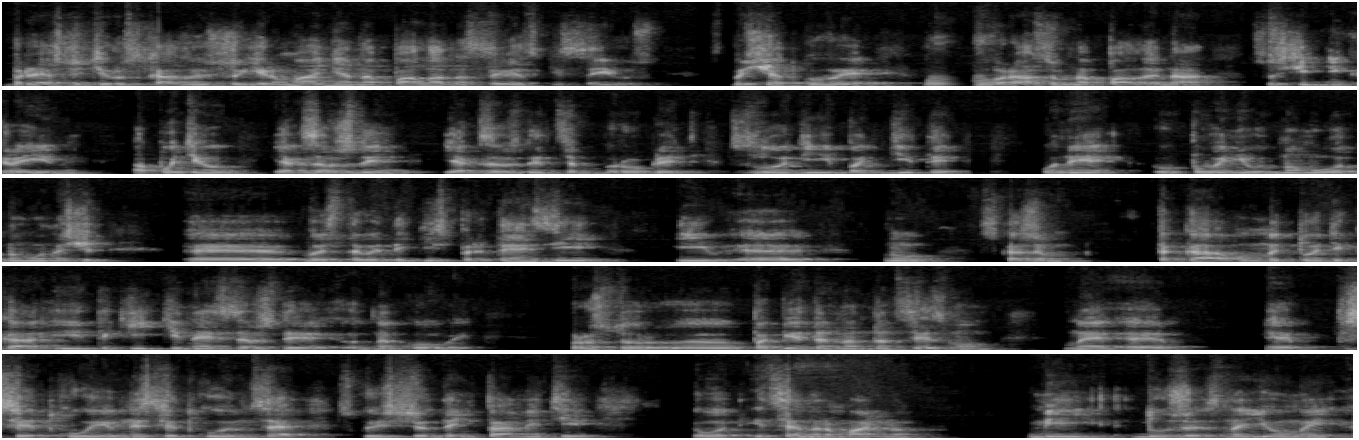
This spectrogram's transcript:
брешуть і розказують, що Германія напала на Совєтський Союз. Спочатку ви разом напали на сусідні країни, а потім, як завжди, як завжди, це роблять злодії, бандити. Вони повинні одному одному, значить, е, виставити якісь претензії, і ну скажімо, така методика і такий кінець завжди однаковий. Просто е, побіда над нацизмом ми е, е, святкуємо, не святкуємо це скоріше день пам'яті. От і це нормально. Мій дуже знайомий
